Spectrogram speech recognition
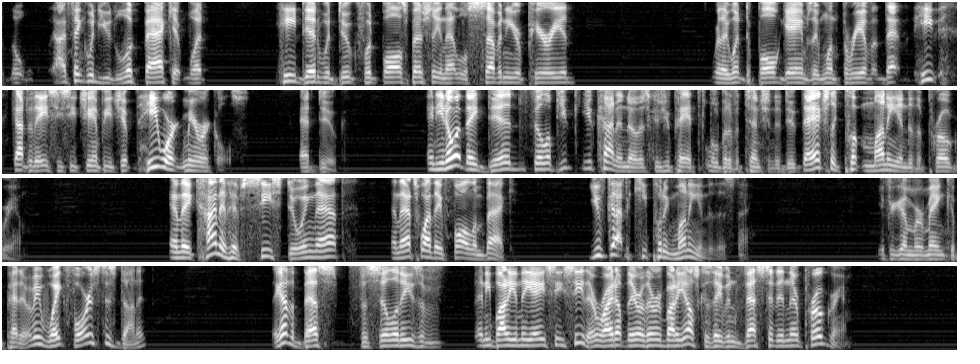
I think when you look back at what he did with Duke football, especially in that little seven year period where they went to bowl games, they won three of them. That he got to the ACC championship. He worked miracles at Duke. And you know what they did, Philip? You you kind of know this because you pay a little bit of attention to Duke. They actually put money into the program, and they kind of have ceased doing that, and that's why they've fallen back you've got to keep putting money into this thing if you're going to remain competitive. I mean, Wake Forest has done it. They got the best facilities of anybody in the ACC. They're right up there with everybody else because they've invested in their program.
